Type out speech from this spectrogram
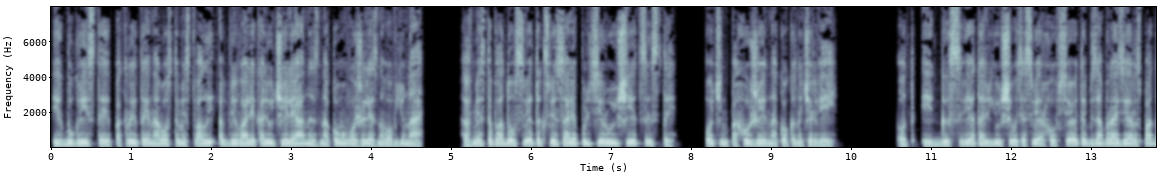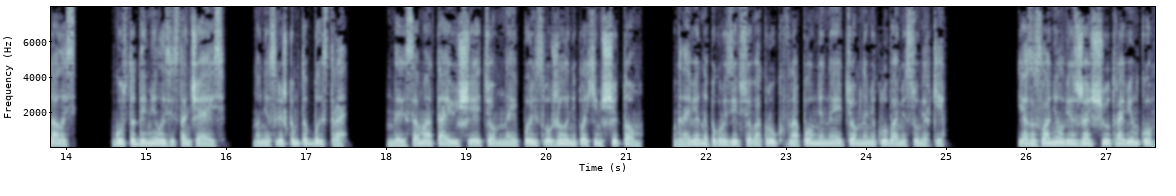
Их бугристые, покрытые наростами стволы обвивали колючие лианы знакомого железного вьюна, а вместо плодов светок свисали пульсирующие цисты, очень похожие на коконы червей. От иг света, льющегося сверху, все это безобразие распадалось, густо дымилась, истончаясь, но не слишком-то быстро. Да и сама тающая темная пыль служила неплохим щитом, мгновенно погрузив все вокруг в наполненные темными клубами сумерки. Я заслонил визжащую травинку,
